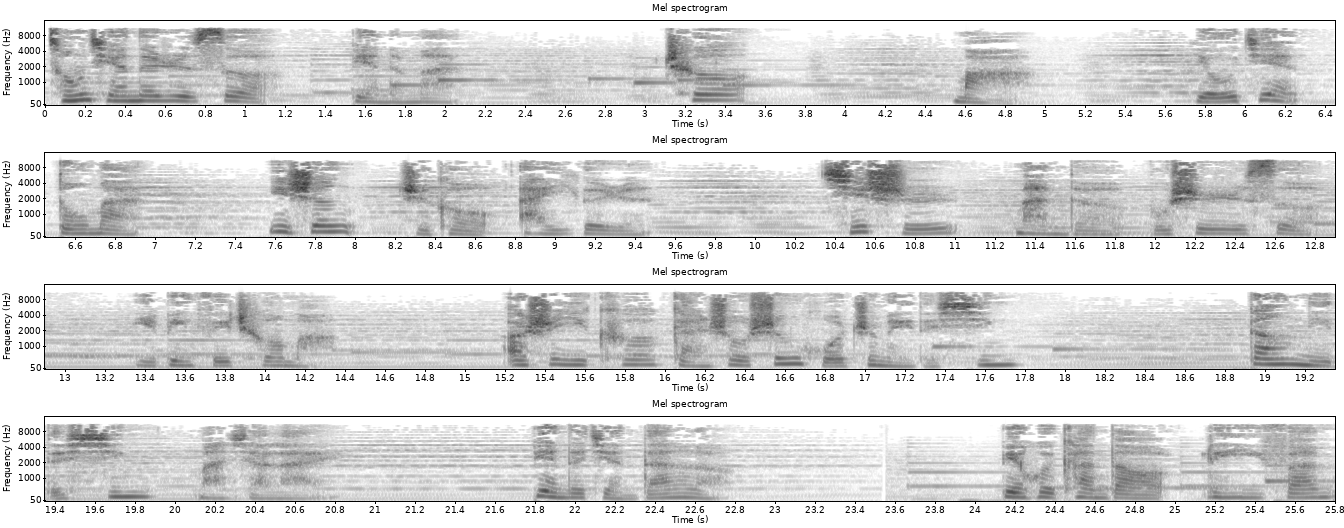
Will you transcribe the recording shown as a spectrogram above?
从前的日色变得慢，车、马、邮件都慢，一生只够爱一个人。其实慢的不是日色，也并非车马，而是一颗感受生活之美的心。”当你的心慢下来，变得简单了，便会看到另一番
